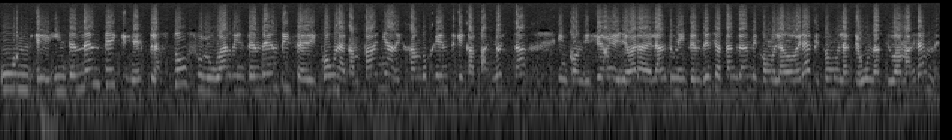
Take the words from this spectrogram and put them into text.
un eh, intendente que desplazó su lugar de intendente y se dedicó a una campaña dejando gente que capaz no está en condiciones de llevar adelante una intendencia tan grande como la de que somos la segunda ciudad más grande.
